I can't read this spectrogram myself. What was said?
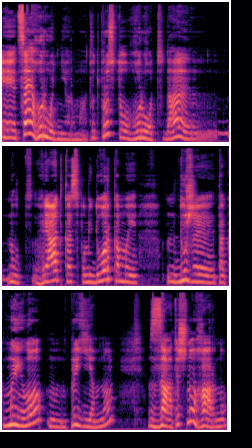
Е, Це городній аромат. От просто город. Да? Е, Ну, грядка з помідорками. Дуже так мило, приємно, затишно, гарно.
